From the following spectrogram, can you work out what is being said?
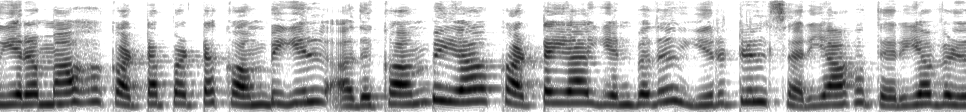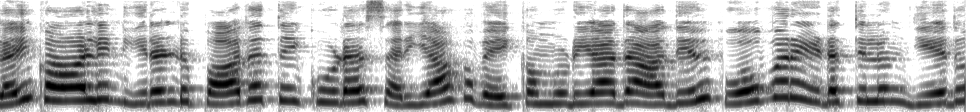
உயரமாக கட்டப்பட்ட கம்பியில் அது கம்பியா கட்டையா என்பது இருட்டில் சரியாக தெரியவில்லை. காலின் இரண்டு பாதத்தை கூட சரியாக வைக்க முடியாத அதில் ஒவ்வொரு இடத்திலும் ஏதோ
